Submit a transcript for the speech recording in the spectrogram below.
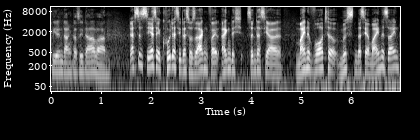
Vielen Dank, dass Sie da waren. Das ist sehr, sehr cool, dass Sie das so sagen, weil eigentlich sind das ja meine Worte, müssten das ja meine sein,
